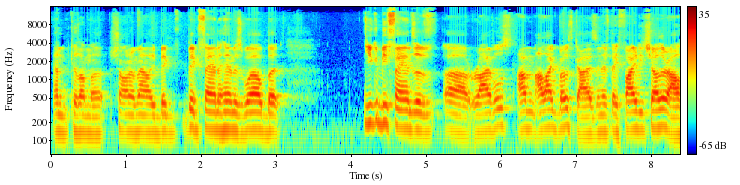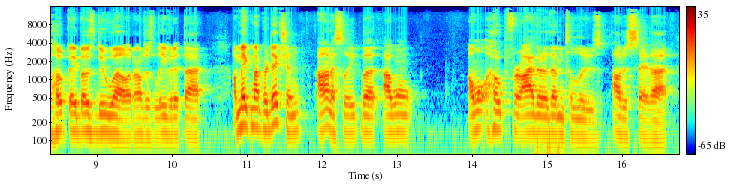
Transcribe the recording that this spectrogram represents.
And because I'm a Sean O'Malley big big fan of him as well, but you can be fans of uh, rivals. I'm, I like both guys, and if they fight each other, I'll hope they both do well, and I'll just leave it at that. I'll make my prediction honestly, but I won't. I won't hope for either of them to lose. I'll just say that.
